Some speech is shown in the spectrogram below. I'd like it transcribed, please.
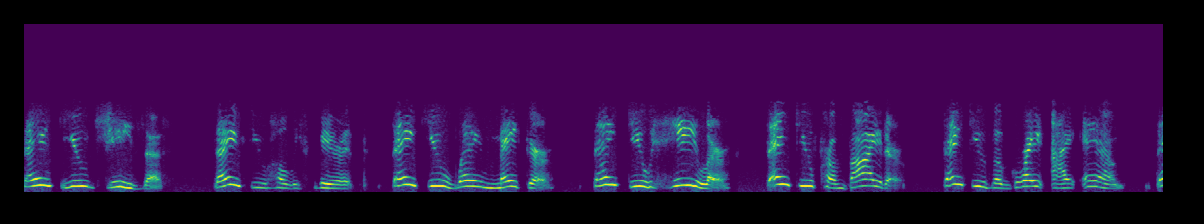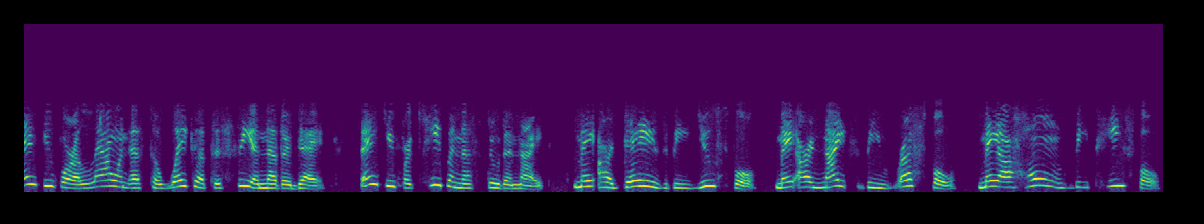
Thank you, Jesus. Thank you, Holy Spirit. Thank you, Waymaker. Thank you, Healer. Thank you, Provider. Thank you, the great I am. Thank you for allowing us to wake up to see another day. Thank you for keeping us through the night. May our days be useful. May our nights be restful. May our homes be peaceful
